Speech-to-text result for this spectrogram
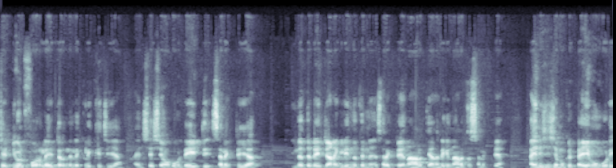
ഷെഡ്യൂൾ ഫോർ ലേറ്റർ എന്നുള്ള ക്ലിക്ക് ചെയ്യാം. അതിന് ശേഷം നമുക്ക് ഡേറ്റ് സെലക്ട് ചെയ്യുക ഇന്നത്തെ ഡേറ്റ് ആണെങ്കിൽ ഇന്നത്തെ സെലക്ട് ചെയ്യാം. നാളത്തെ ആണെന്നുണ്ടെങ്കിൽ നാളത്തെ സെലക്ട് ചെയ്യുക അതിന് ശേഷം നമുക്ക് ടൈമും കൂടി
